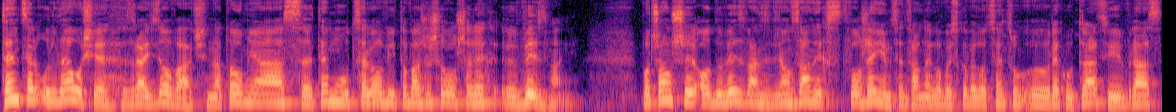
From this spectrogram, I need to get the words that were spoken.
Ten cel udało się zrealizować, natomiast temu celowi towarzyszyło szereg wyzwań. Począwszy od wyzwań związanych z tworzeniem Centralnego Wojskowego Centrum y, Rekrutacji wraz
